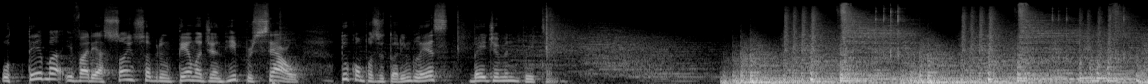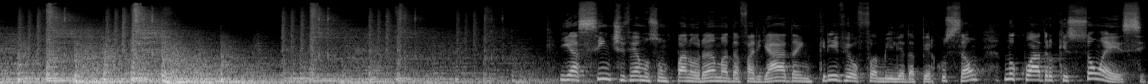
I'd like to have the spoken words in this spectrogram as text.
o tema e variações sobre um tema de Henri Purcell, do compositor inglês Benjamin Britten. E assim tivemos um panorama da variada incrível família da percussão no quadro Que Som é Esse?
